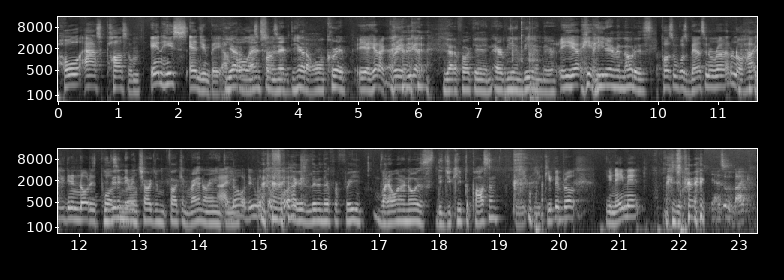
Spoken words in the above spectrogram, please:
whole ass possum in his engine bay. A He had a whole ass mansion and everything. He had a whole crib. Yeah, he had a crib. He got. He had a fucking Airbnb in there. Yeah, he, he he, didn't even notice. Possum was bouncing around. I don't know how you didn't notice. You Possum, didn't even charge him fucking rent or anything. I know, dude. What the fuck? he was living there for free. What I want to know is, did you keep the possum? you, you keep it, bro. You name it. Yeah, it's a good bike.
